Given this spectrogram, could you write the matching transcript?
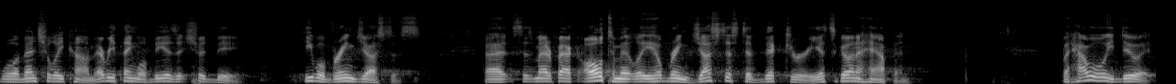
will eventually come. Everything will be as it should be. He will bring justice. Uh, as a matter of fact, ultimately, he'll bring justice to victory. It's going to happen. But how will he do it?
